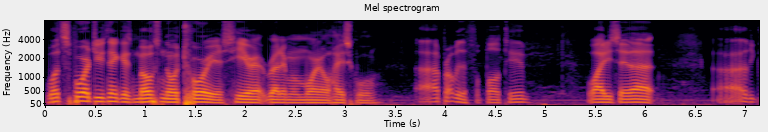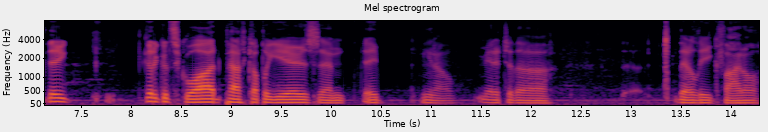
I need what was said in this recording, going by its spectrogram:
What sport do you think is most notorious here at Reading Memorial High School? Uh, probably the football team. Why do you say that? Uh, I think they got a good squad past couple years, and they, you know, made it to the their league final.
